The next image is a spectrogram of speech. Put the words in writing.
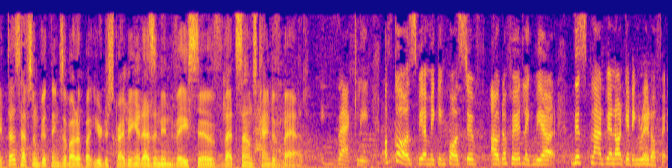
It does have some good things about it, but you're describing it as an invasive. That sounds kind of bad. Exactly. Of course, we are making positive out of it. Like we are, this plant, we are not getting rid of it.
